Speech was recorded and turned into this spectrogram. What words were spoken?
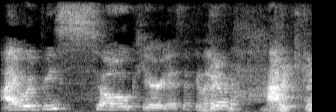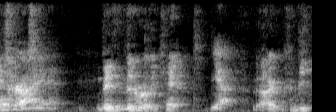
I would be so curious. I feel like They- I would have to try it. They literally can't. Yeah. Could be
